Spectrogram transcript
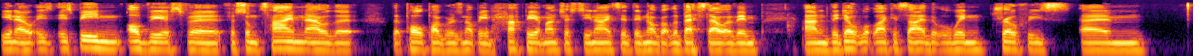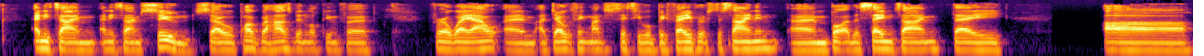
you know it's, it's been obvious for for some time now that that Paul Pogba has not been happy at Manchester United. They've not got the best out of him, and they don't look like a side that will win trophies um, anytime anytime soon. So Pogba has been looking for for a way out. Um, I don't think Manchester City would be favourites to sign him, um, but at the same time they are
